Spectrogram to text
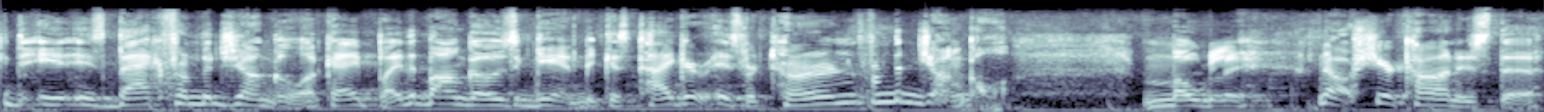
is back from the jungle. Okay, play the bongos again because Tiger is returned from the jungle. Mowgli. No, Shere Khan is the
